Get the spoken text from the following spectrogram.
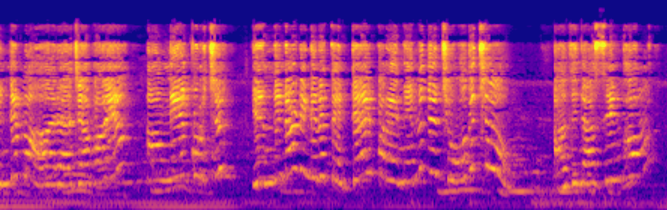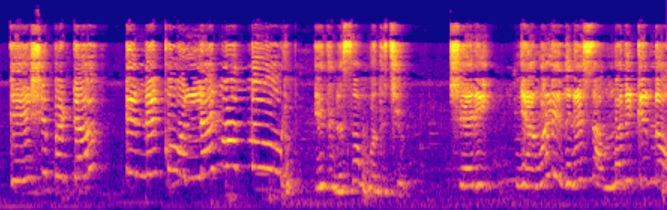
എന്റെ കാടിന്റെ മഹാരാജാവായ അങ്ങയെ കുറിച്ച് എന്തിനാണ് ഇങ്ങനെ തെറ്റായി പറയുന്നതെന്ന് ഞാൻ ചോദിച്ചു. അതിനാ സിംഹം ദേഷ്യപ്പെട്ട് എന്നെ കൊല്ലാൻ വന്നു. ഇതിന് സമ്മതിച്ചു. ശരി ഞങ്ങൾ ഇതിനെ സമ്മതിക്കുന്നു.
